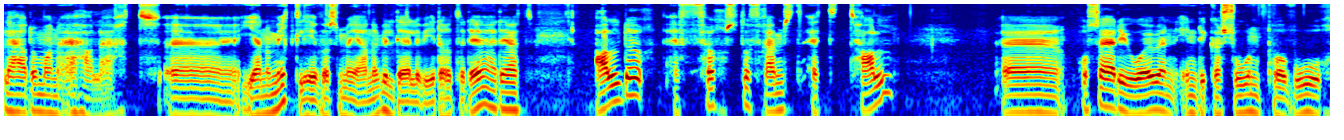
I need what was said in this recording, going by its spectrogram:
lærdommene jeg har lært eh, gjennom mitt liv, og som jeg gjerne vil dele videre til det, er det at alder er først og fremst et tall. Eh, og så er det jo òg en indikasjon på hvor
